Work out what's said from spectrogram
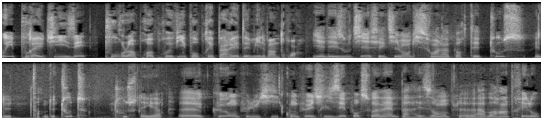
oui, pourraient utiliser pour leur propre vie pour préparer 2023 Il y a des outils effectivement qui sont à la portée de tous et de, enfin, de toutes tous d'ailleurs, euh, qu'on peut, peut utiliser pour soi-même, par exemple, euh, avoir un Trello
